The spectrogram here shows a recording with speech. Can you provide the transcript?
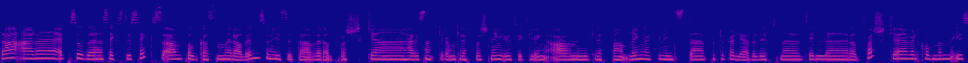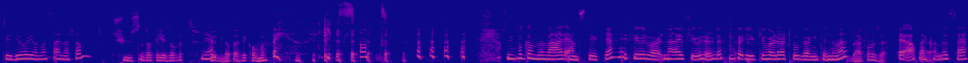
Da er det episode 66 av podkasten Radium som gis ut av Radforsk. Eh, her vi snakker om kreftforskning, utvikling av ny kreftbehandling og ikke minst eh, porteføljebedriftene til eh, Radforsk. Velkommen i studio, Jonas Einarsson. Tusen takk, Elisabeth. Ja. Hyggelig at jeg fikk komme. ikke sant? Du får komme hver eneste uke. I fjor var det, nei, i fjor, forrige uke var det her to ganger til og med. Der kan du se. Ja, der ja. kan du se.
